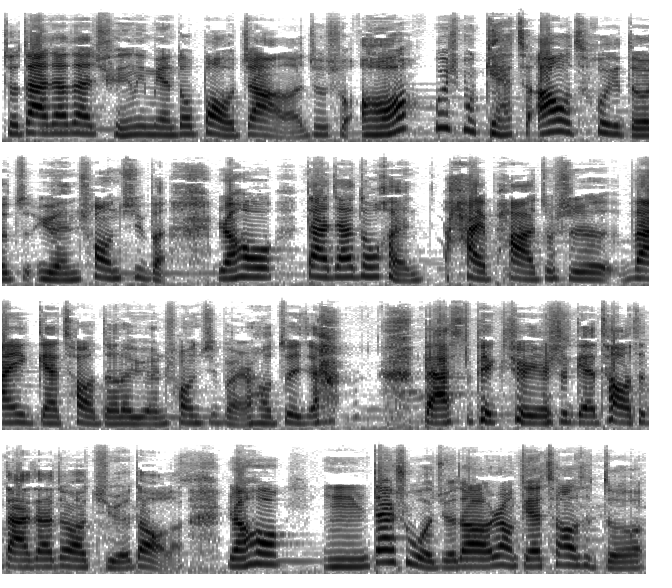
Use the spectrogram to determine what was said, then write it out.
就大家在群里面都爆炸了，就说啊，为什么 Get Out 会得原创剧本？然后大家都很害怕，就是万一 Get Out 得了原创剧本，然后最佳 Best Picture 也是 Get Out，大家都要绝倒了。然后，嗯，但是我觉得让 Get Out 得。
